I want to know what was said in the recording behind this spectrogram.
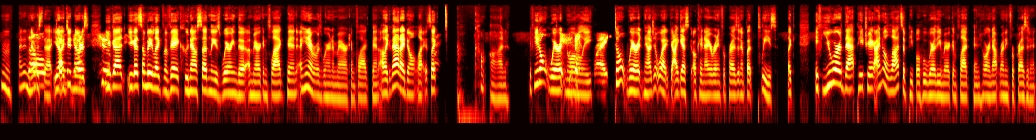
Hmm, I didn't So, notice that. Yeah, I did notice to- you got you got somebody like Vivek who now suddenly is wearing the American flag pin. He never was wearing an American flag pin. I like that. I don't like. It's like, come on. If you don't wear it normally, right? Don't wear it now. What I guess. Okay, now you're running for president, but please, like, if you are that patriotic, I know lots of people who wear the American flag pin who are not running for president.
